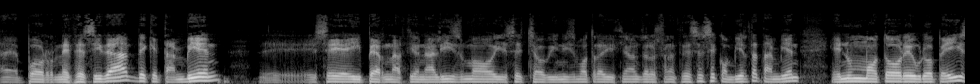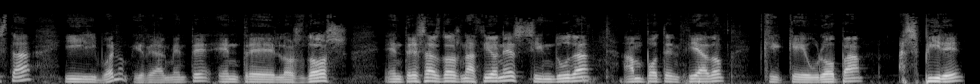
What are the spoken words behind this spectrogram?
eh, por necesidad de que también eh, ese hipernacionalismo y ese chauvinismo tradicional de los franceses se convierta también en un motor europeísta y bueno, y realmente entre los dos, entre esas dos naciones, sin duda han potenciado que, que Europa aspire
